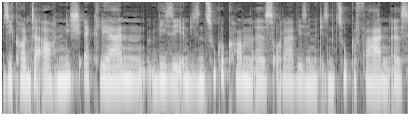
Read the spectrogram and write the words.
sie konnte auch nicht erklären, wie sie in diesen Zug gekommen ist oder wie sie mit diesem Zug gefahren ist.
